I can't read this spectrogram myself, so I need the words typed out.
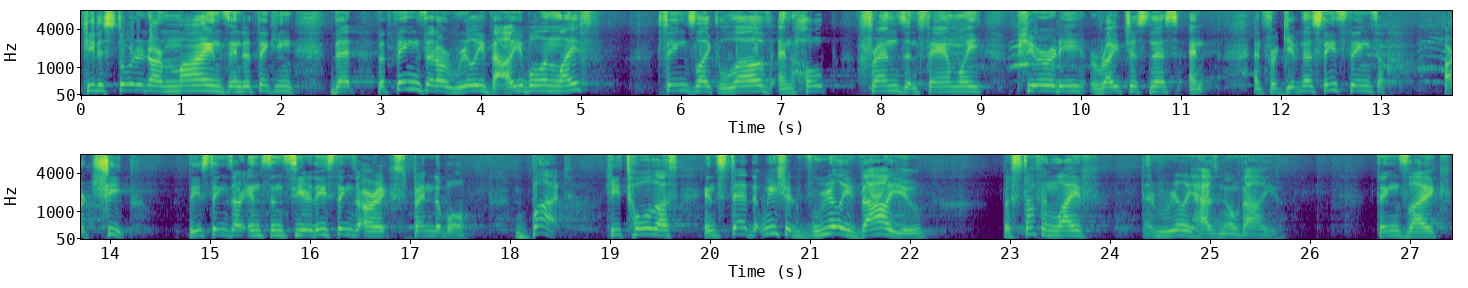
He distorted our minds into thinking that the things that are really valuable in life, things like love and hope, friends and family, purity, righteousness, and, and forgiveness, these things are cheap. These things are insincere. These things are expendable. But he told us instead that we should really value the stuff in life that really has no value. Things like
